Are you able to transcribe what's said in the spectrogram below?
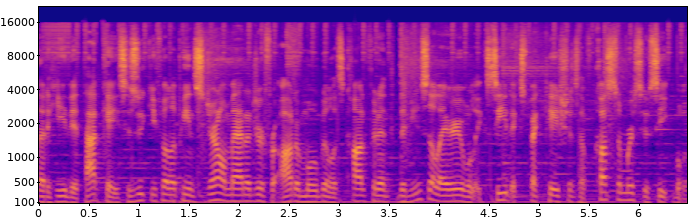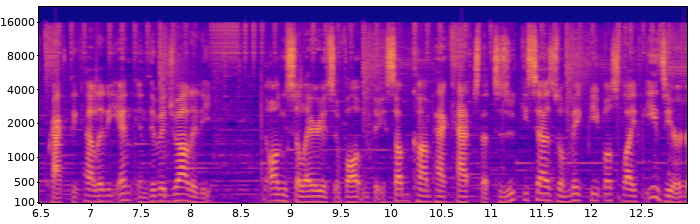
Narihide Take, Suzuki Philippines General Manager for Automobile is confident the new Celerio will exceed expectations of customers who seek both practicality and individuality. The all-new Celerio is evolved into a subcompact hatch that Suzuki says will make people's life easier,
